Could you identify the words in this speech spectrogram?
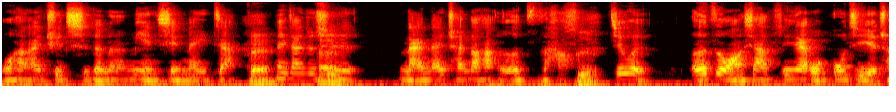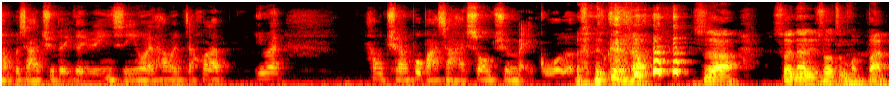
我很爱去吃的那个面线那一家，对，那家就是奶奶传到他儿子好，是结果。儿子往下，应该我估计也传不下去的一个原因，是因为他们讲后来，因为他们全部把小孩送去美国了。是啊，所以那你说怎么办？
